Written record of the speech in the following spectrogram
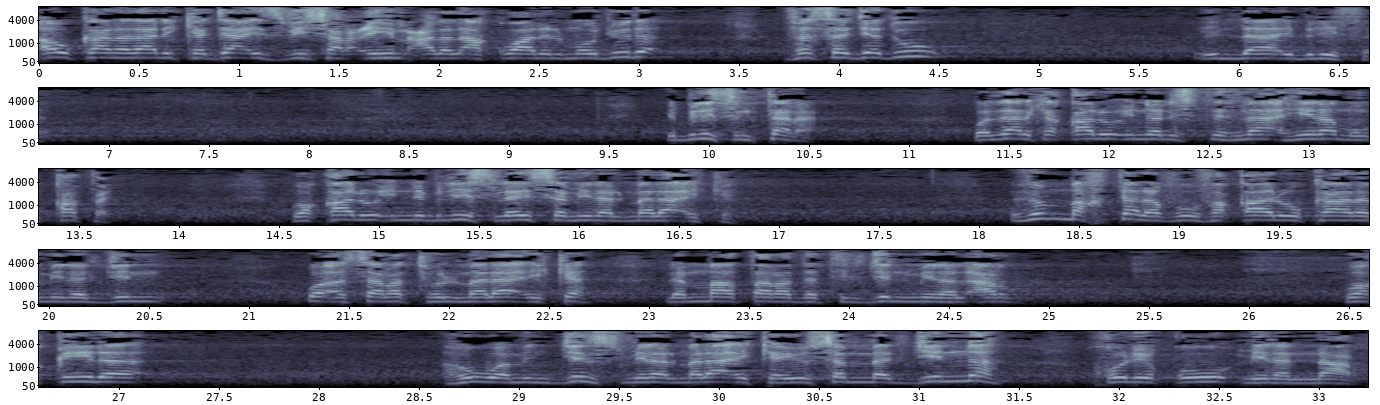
أو كان ذلك جائز في شرعهم على الأقوال الموجودة فسجدوا إلا إبليس. إبليس امتنع. ولذلك قالوا إن الاستثناء هنا منقطع. وقالوا إن إبليس ليس من الملائكة. ثم اختلفوا فقالوا كان من الجن وأسرته الملائكة لما طردت الجن من الأرض. وقيل هو من جنس من الملائكة يسمى الجنة خلقوا من النار.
